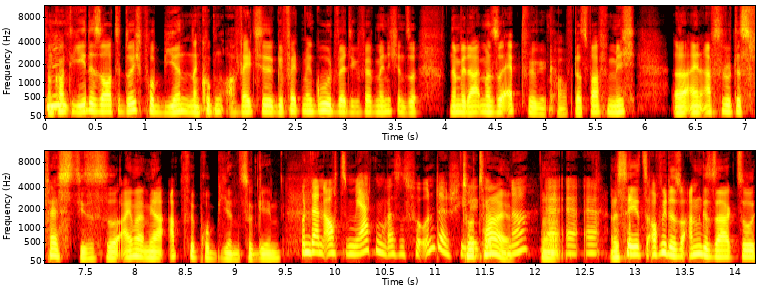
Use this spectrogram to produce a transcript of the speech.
man konnte jede Sorte durchprobieren und dann gucken, oh, welche gefällt mir gut, welche gefällt mir nicht und so. Und dann haben wir da immer so Äpfel gekauft. Das war für mich äh, ein absolutes Fest, dieses so einmal im Jahr Apfel probieren zu gehen. Und dann auch zu merken, was es für Unterschiede Total, gibt. Ne? ja. Äh. Und das ist ja jetzt auch wieder so angesagt, so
